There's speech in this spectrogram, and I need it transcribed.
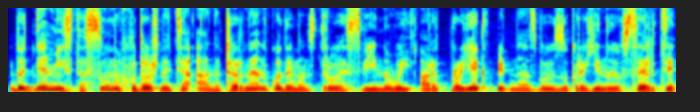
До Дня міста Суми художниця Анна Черненко демонструє свій новий арт-проєкт під назвою З Україною в серці.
